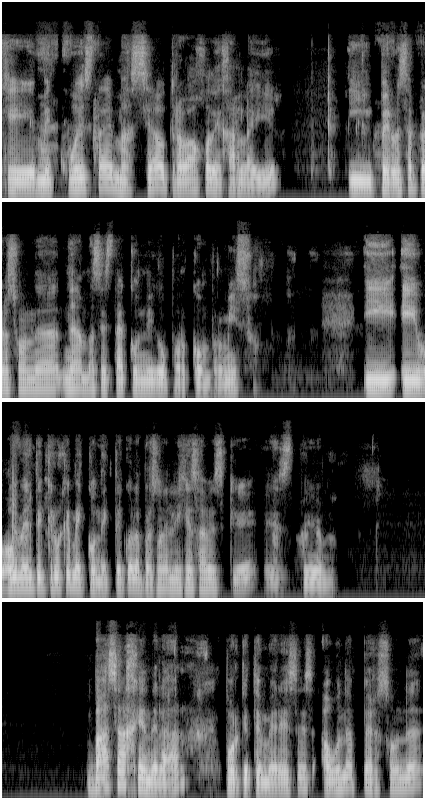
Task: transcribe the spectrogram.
que me cuesta demasiado trabajo dejarla ir, y, pero esa persona nada más está conmigo por compromiso. Y, y obviamente creo que me conecté con la persona le dije, ¿sabes qué? Este, vas a generar, porque te mereces, a una persona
